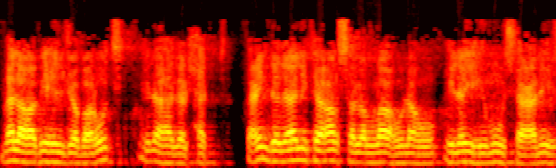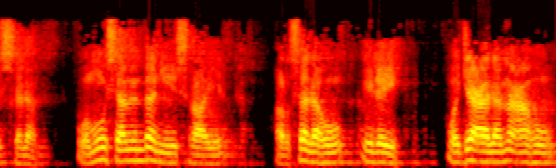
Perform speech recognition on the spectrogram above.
بلغ به الجبروت إلى هذا الحد. فعند ذلك أرسل الله له إليه موسى عليه السلام وموسى من بني إسرائيل أرسله إليه وجعل معه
